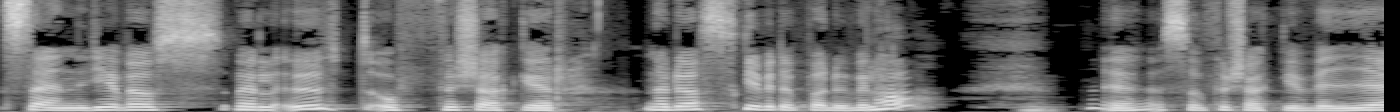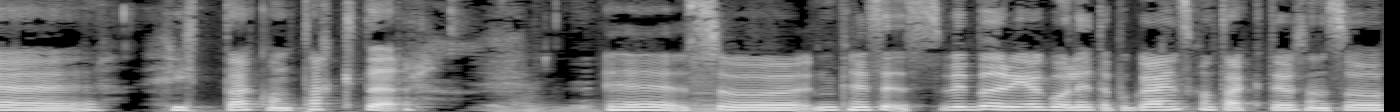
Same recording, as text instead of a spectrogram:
sen ger vi oss väl ut och försöker, när du har skrivit upp vad du vill ha, eh, så försöker vi eh, hitta kontakter. Eh, Så precis, vi börjar gå lite på Grinds kontakter och sen så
